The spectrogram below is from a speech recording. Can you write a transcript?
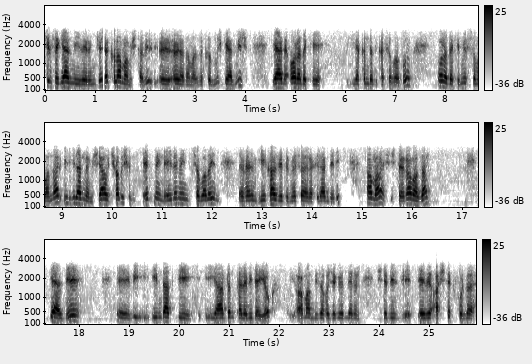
kimse gelmeyi verince de kılamamış tabi. E, öğle namazını kılmış gelmiş. Yani oradaki yakında bir kasaba bu. Oradaki Müslümanlar ilgilenmemiş. Yahu çalışın, etmeyin, eylemeyin, çabalayın, efendim ikaz edin vesaire filan dedik. Ama işte Ramazan geldi, e, bir imdat, bir yardım talebi de yok. Aman bize hoca gönderin, işte biz evi açtık, burada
